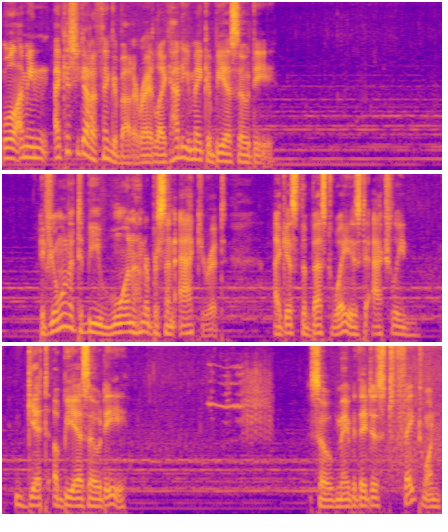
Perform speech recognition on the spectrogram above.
Well, I mean, I guess you gotta think about it, right? Like, how do you make a BSOD? If you want it to be 100% accurate, I guess the best way is to actually get a BSOD. So maybe they just faked one,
